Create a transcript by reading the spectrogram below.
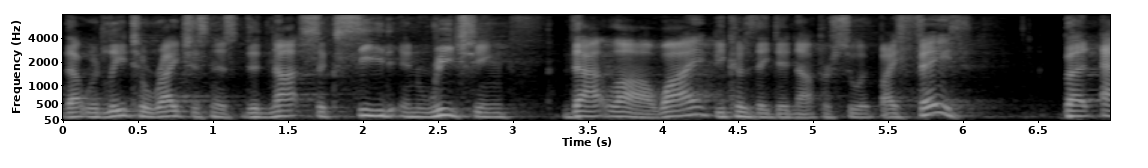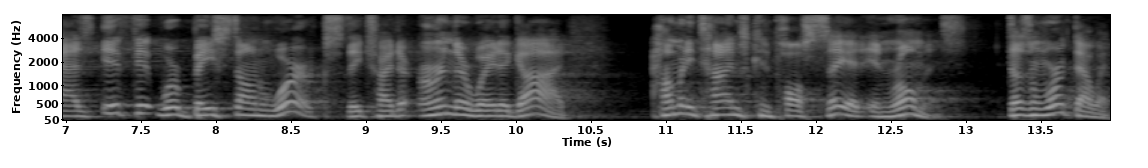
that would lead to righteousness, did not succeed in reaching that law. Why? Because they did not pursue it by faith, but as if it were based on works. They tried to earn their way to God. How many times can Paul say it in Romans? It doesn't work that way.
